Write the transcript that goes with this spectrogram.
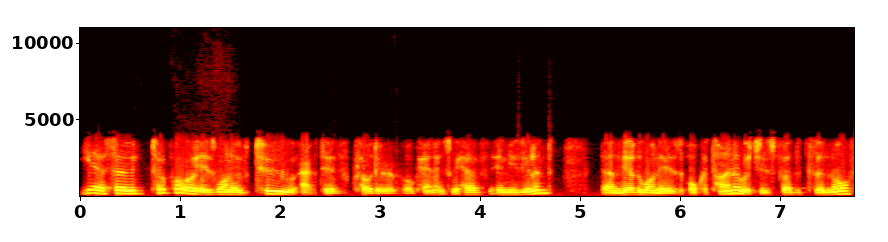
Yeah, so Taupo is one of two active caldera volcanoes we have in New Zealand. Um, the other one is Okataina, which is further to the north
